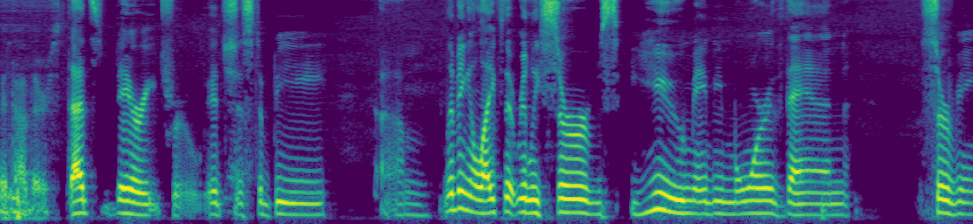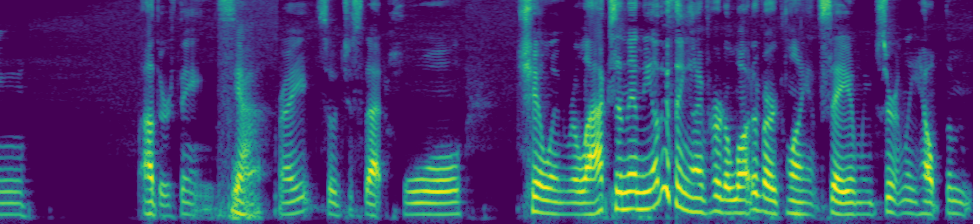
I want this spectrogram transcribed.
with others. That's very true. It's just to be um, living a life that really serves you, maybe more than serving other things. Yeah. right? So just that whole chill and relax. And then the other thing I've heard a lot of our clients say, and we've certainly helped them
